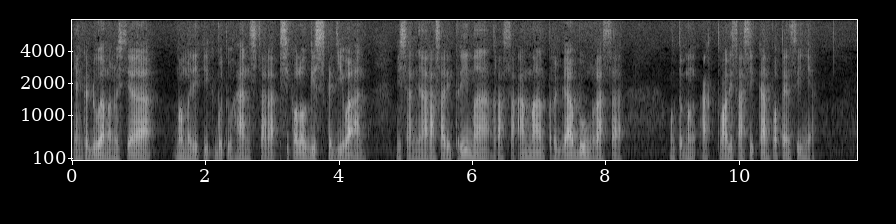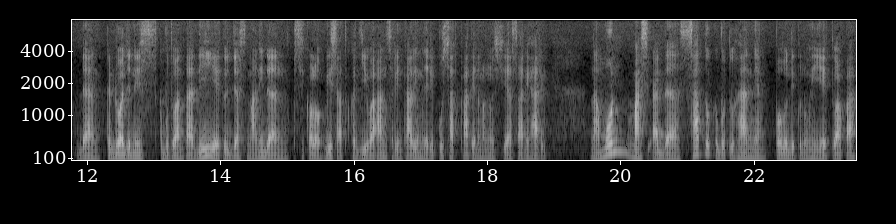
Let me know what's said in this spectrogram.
Yang kedua, manusia memiliki kebutuhan secara psikologis, kejiwaan. Misalnya rasa diterima, rasa aman, tergabung, rasa untuk mengaktualisasikan potensinya. Dan kedua jenis kebutuhan tadi yaitu jasmani dan psikologis atau kejiwaan sering kali menjadi pusat perhatian manusia sehari-hari. Namun masih ada satu kebutuhan yang perlu dipenuhi yaitu apa?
